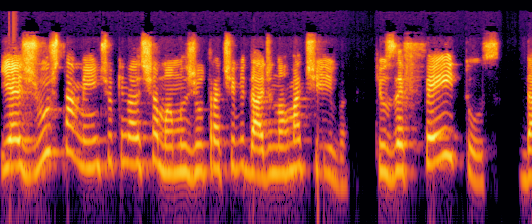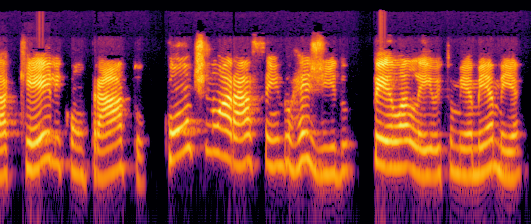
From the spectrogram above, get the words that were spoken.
E é justamente o que nós chamamos de ultratividade normativa, que os efeitos daquele contrato continuará sendo regido pela Lei 8666,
